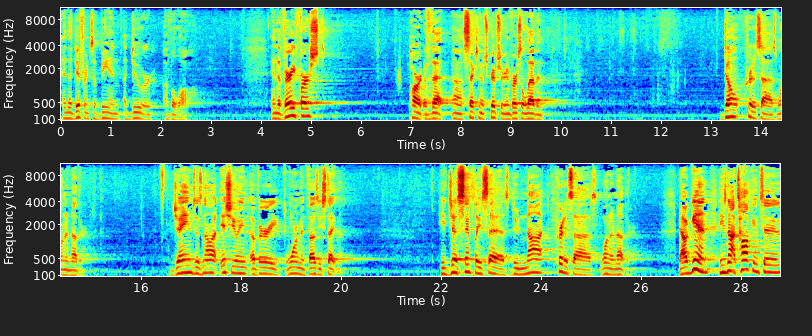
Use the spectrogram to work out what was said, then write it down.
and the difference of being a doer of the law. And the very first part of that uh, section of Scripture in verse 11 don't criticize one another. James is not issuing a very warm and fuzzy statement. He just simply says, do not criticize one another. Now, again, he's not talking to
